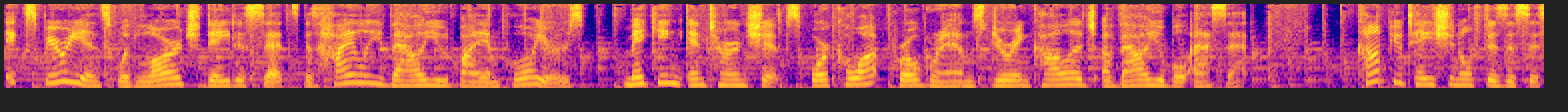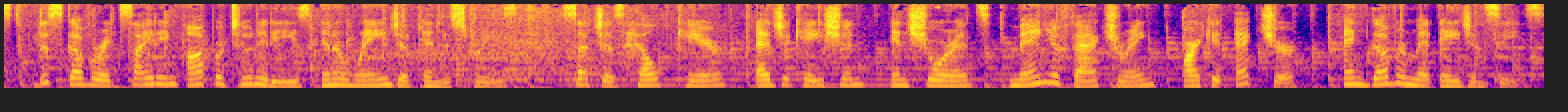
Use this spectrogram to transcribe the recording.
Experience with large data sets is highly valued by employers, making internships or co-op programs during college a valuable asset. Computational physicists discover exciting opportunities in a range of industries, such as healthcare, education, insurance, manufacturing, architecture, and government agencies.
